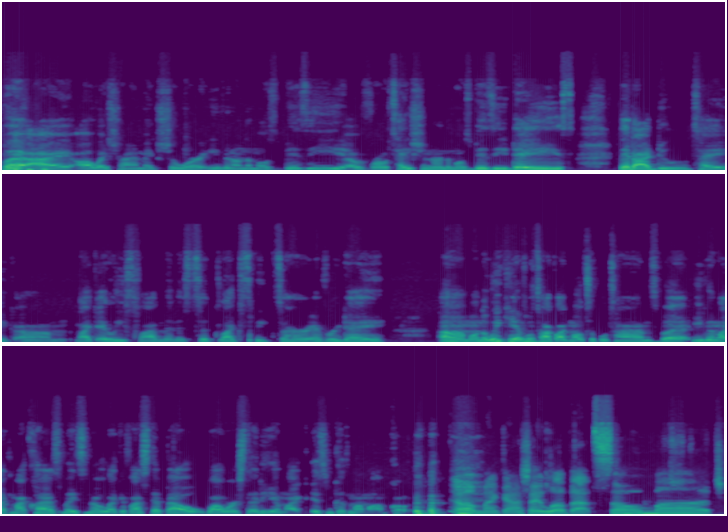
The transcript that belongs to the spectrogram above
but I always try and make sure, even on the most busy of rotation or the most busy days, that I do take um, like at least five minutes to like speak to her every day. Um, on the weekends, we talk like multiple times, but even like my classmates know, like if I step out while we're studying, like it's because my mom called. oh my gosh, I love that so much.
